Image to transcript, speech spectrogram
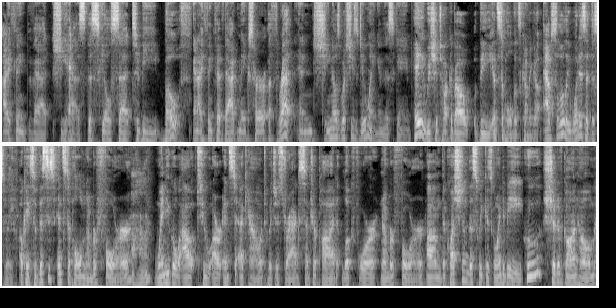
I think that she has the skill set to be both. And I think that that makes her a threat. And she knows what she's doing in this game. Hey, we should talk about the Instapoll that's coming up. Absolutely. What is it this week? Okay, so this is Instapoll number 4 Uh-huh. When you go out to our Insta account, which is Drag Center Pod, look for number four. Um, the question this week is going to be who should have gone home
